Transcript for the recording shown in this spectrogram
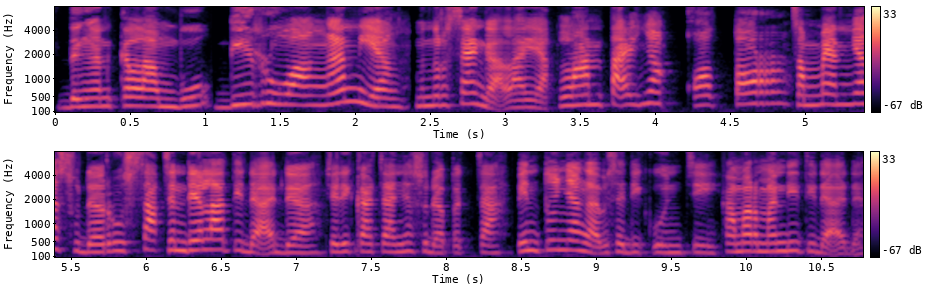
dengan kelambu di ruangan yang menurut saya nggak layak. Lantainya kotor, semennya sudah rusak, jendela tidak ada, jadi kacanya sudah pecah, pintunya nggak bisa dikunci, kamar mandi tidak ada.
